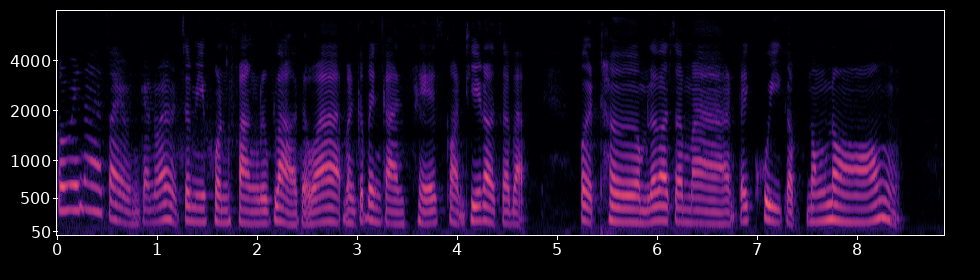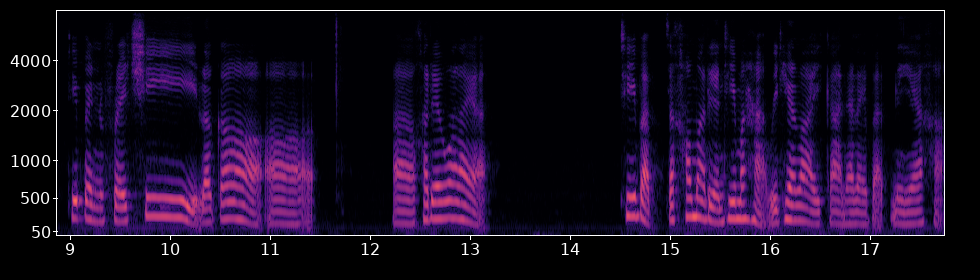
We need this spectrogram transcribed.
ก็ไม่แน่ใจเหมือนกันว่าจะมีคนฟังหรือเปล่า แต่ว่ามันก็เป็นการเทสก่อนที่เราจะแบบเปิดเทอมแล้วเราจะมาได้คุยกับน้องๆที่เป็นเฟรชชี่แล้วก็เออเออเขาเรียกว่าอะไรอะ ที่แบบจะเข้ามาเรียนที่มหาวิทยาลัยกันอะไรแบบนี้อะค่ะ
